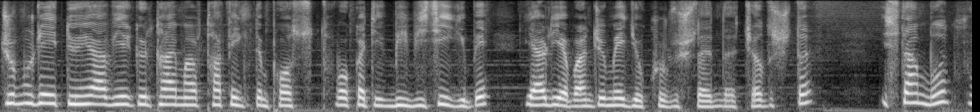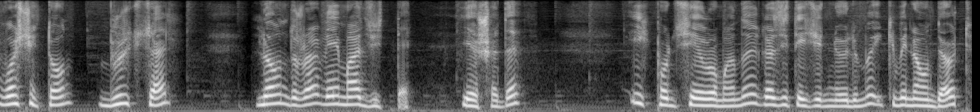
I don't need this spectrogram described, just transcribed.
Cumhuriyet Dünya Virgül Time Out Huffington Post, Vokatif BBC gibi yerli yabancı medya kuruluşlarında çalıştı. İstanbul, Washington, Brüksel, Londra ve Madrid'de yaşadı. İlk polisiye romanı Gazetecinin Ölümü 2014,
